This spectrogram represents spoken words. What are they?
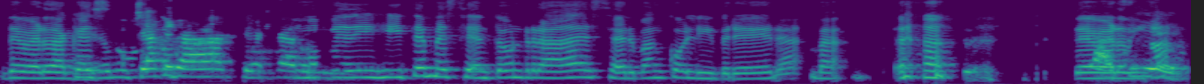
De verdad que es muchas gracias. Como me dijiste, me siento honrada de ser bancolibrera. de verdad.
